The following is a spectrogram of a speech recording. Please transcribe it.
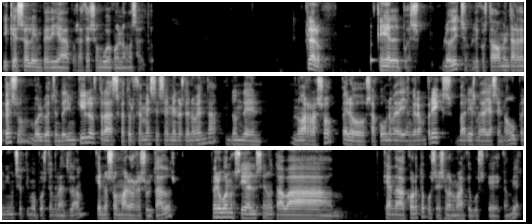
y que eso le impedía pues, hacerse un hueco en lo más alto. Claro, él pues lo dicho, le costaba aumentar de peso, vuelve a 81 kilos tras 14 meses en menos de 90, donde no arrasó, pero sacó una medalla en Grand Prix, varias medallas en Open y un séptimo puesto en Grand Slam, que no son malos resultados. Pero bueno, si él se notaba que andaba corto, pues es normal que busque cambiar.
